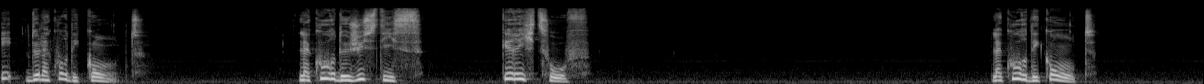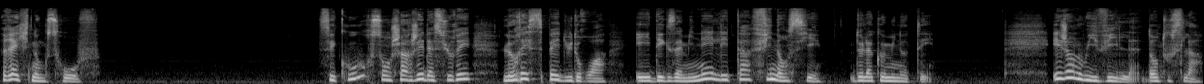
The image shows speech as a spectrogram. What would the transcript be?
et de la Cour des comptes. La Cour de justice Gerichtshof. La Cour des comptes. Rechnungshof. Ces cours sont chargés d'assurer le respect du droit et d'examiner l'état financier de la communauté. Et Jean-Louis Ville dans tout cela.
